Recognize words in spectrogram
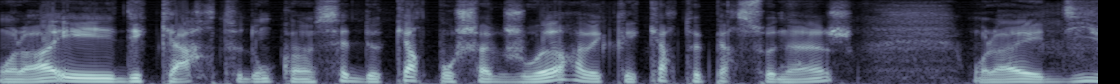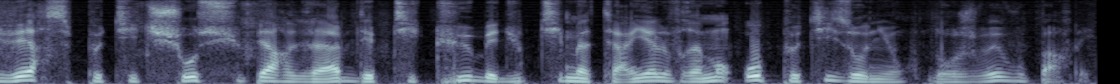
Voilà, et des cartes, donc un set de cartes pour chaque joueur avec les cartes personnages. Voilà, et diverses petites choses super agréables, des petits cubes et du petit matériel vraiment aux petits oignons dont je vais vous parler.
